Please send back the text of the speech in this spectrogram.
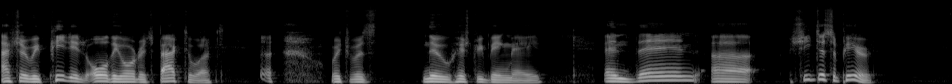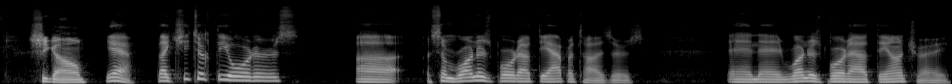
actually repeated all the orders back to us, which was new history being made. And then uh, she disappeared. She gone. Yeah, like she took the orders. Uh, some runners brought out the appetizers, and then runners brought out the entree,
